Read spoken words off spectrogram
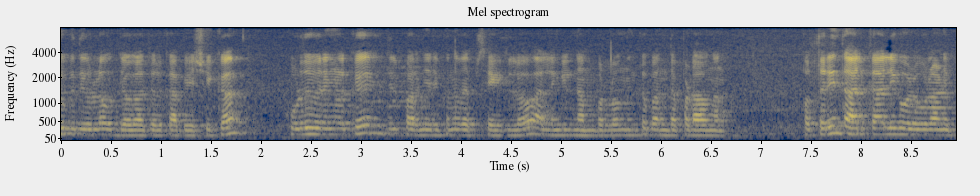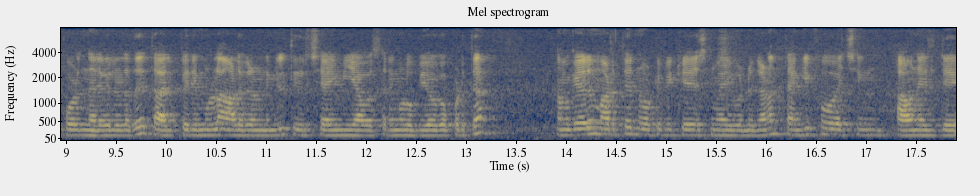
യോഗ്യതയുള്ള ഉദ്യോഗാർത്ഥികൾക്ക് അപേക്ഷിക്കാം. കൂടുതൽ വിവരങ്ങൾക്ക് ഇതിൽ പറഞ്ഞിരിക്കുന്ന വെബ്സൈറ്റിലോ അല്ലെങ്കിൽ നമ്പറിലോ നിങ്ങൾക്ക് ബന്ധപ്പെടാവുന്നതാണ്. അപ്പോൾ ഇത്രയും താൽക്കാലിക ഒഴിവുകളാണ് ഇപ്പോൾ നിലവിലുള്ളത്. താല്പര്യമുള്ള ആളുകളുണ്ടെങ്കിൽ തീർച്ചയായും ഈ അവസരങ്ങൾ ഉപയോഗപ്പെടുത്തുക. നമുക്കേലും അടുത്ത നോട്ടിഫിക്കേഷനുമായി വീണ്ടും കാണാം. Thank you for watching have nice day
